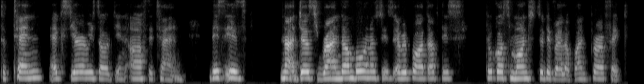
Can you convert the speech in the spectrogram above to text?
to 10x your result in half the time. This is not just random bonuses. Every part of this took us months to develop and perfect.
